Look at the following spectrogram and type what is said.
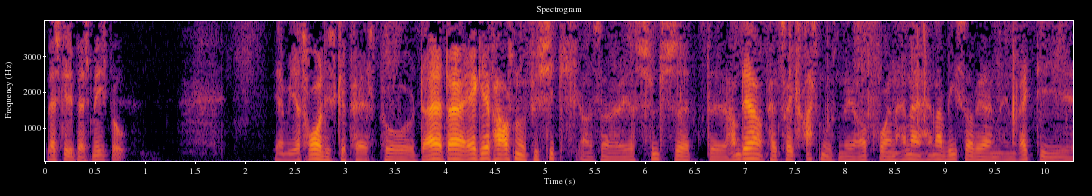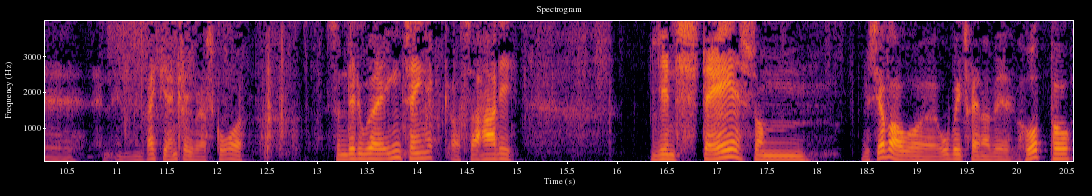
Hvad skal de passe mest på? Jamen, jeg tror, de skal passe på... Der, der AGF har også noget fysik. Altså, jeg synes, at uh, ham der, Patrick Rasmussen deroppe foran, han, er, han har vist sig at være en, en, rigtig, uh, en, en, en rigtig angriber, der scorer sådan lidt ud af ingenting. Ikke? Og så har de Jens Stage, som hvis jeg var OB-træner, vil håbe på,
